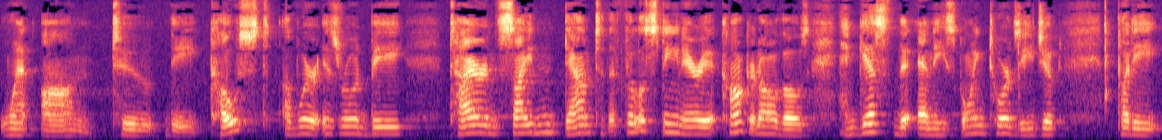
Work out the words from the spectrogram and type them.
went on to the coast of where Israel would be, Tyre and Sidon down to the Philistine area, conquered all those, and guess the, and he's going towards Egypt, but he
